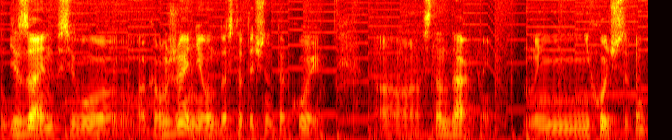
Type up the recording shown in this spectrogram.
дизайн всего окружения, он достаточно такой э, стандартный. Ну, не хочется там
